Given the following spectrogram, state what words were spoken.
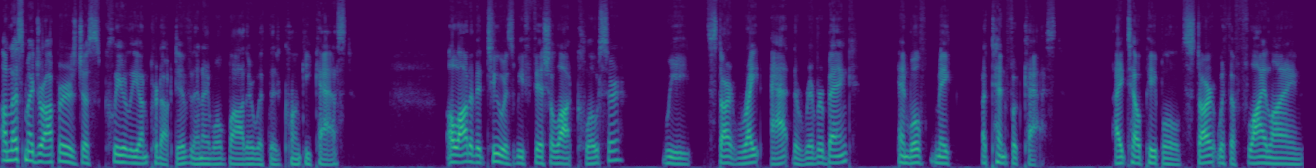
Unless my dropper is just clearly unproductive, then I won't bother with the clunky cast. A lot of it too is we fish a lot closer. We start right at the riverbank and we'll make a 10 foot cast. I tell people start with a fly line,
